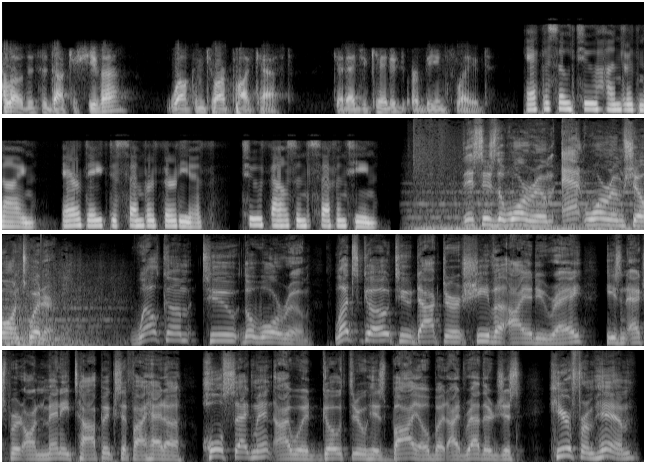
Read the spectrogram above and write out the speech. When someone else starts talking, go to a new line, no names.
Hello, this is Dr. Shiva. Welcome to our podcast, Get Educated or Be Enslaved.
Episode 209, air date December 30th, 2017.
This is the War Room at War Room Show on Twitter. Welcome to the War Room. Let's go to Dr. Shiva Ayyadurai. Ray. He's an expert on many topics. If I had a whole segment, I would go through his bio, but I'd rather just hear from him.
